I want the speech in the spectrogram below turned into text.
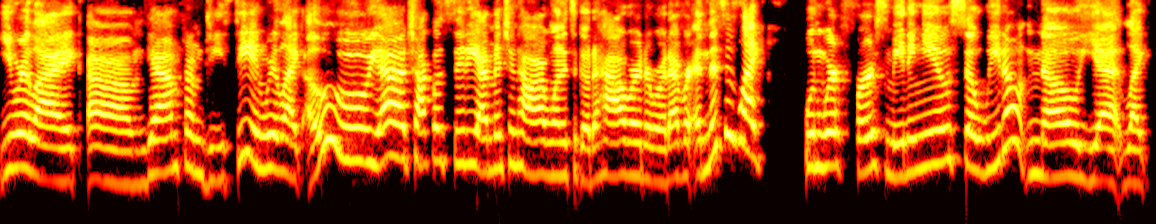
you were like, um, yeah, I'm from DC. And we're like, oh yeah, Chocolate City. I mentioned how I wanted to go to Howard or whatever. And this is like when we're first meeting you. So we don't know yet, like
